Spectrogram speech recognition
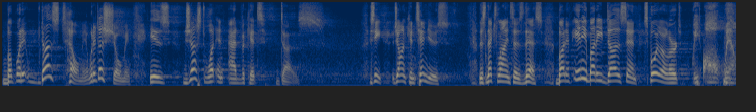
But what it does tell me, what it does show me, is just what an advocate does. You see, John continues. This next line says this But if anybody does sin, spoiler alert, we all will.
